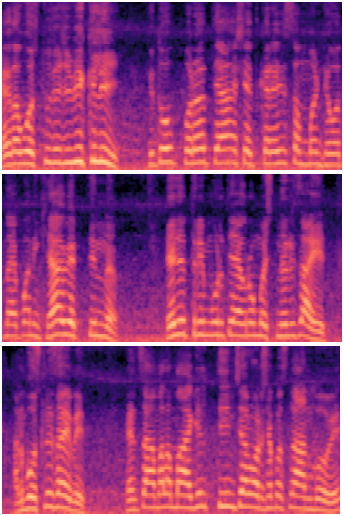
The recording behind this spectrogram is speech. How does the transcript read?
एकदा वस्तू त्याची विकली की तो परत त्या शेतकऱ्याशी संबंध ठेवत नाही. पण ह्या व्यक्तींनं हे जे त्रिमूर्ती ॲग्रो मशिनरीज आहेत आणि भोसले साहेब आहेत यांचा आम्हाला मागील तीन चार वर्षापासून अनुभव आहे.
